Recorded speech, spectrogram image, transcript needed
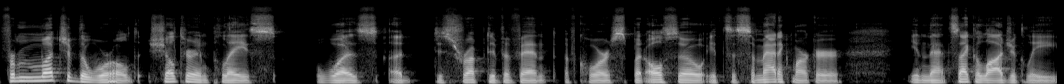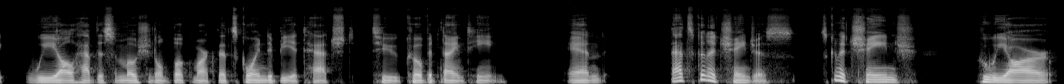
For much of the world, shelter in place was a disruptive event, of course, but also it's a somatic marker in that psychologically we all have this emotional bookmark that's going to be attached to COVID 19. And that's going to change us. It's going to change who we are,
